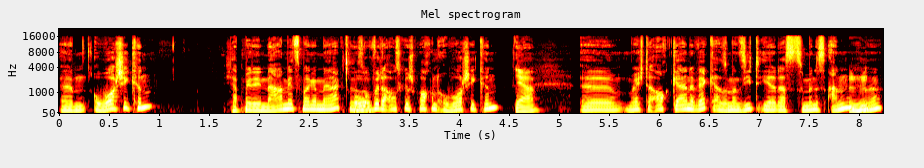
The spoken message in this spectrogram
ähm, Owashikan, ich habe mir den Namen jetzt mal gemerkt, Oh. so wird er ausgesprochen, Owashikan, Ja. Äh, möchte auch gerne weg. Also man sieht ihr das zumindest an. Mhm. Ne?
